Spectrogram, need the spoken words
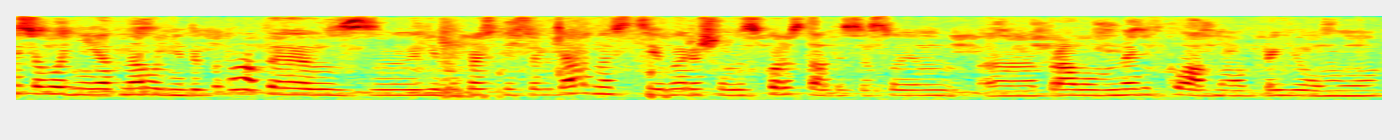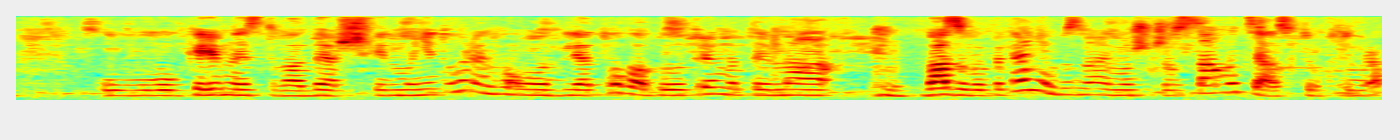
ми сьогодні, як народні депутати з Європейської солідарності, вирішили скористатися своїм е, правом невідкладного прийому у керівництва Держфінмоніторингу для того, аби отримати на базове питання. Ми знаємо, що саме ця структура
